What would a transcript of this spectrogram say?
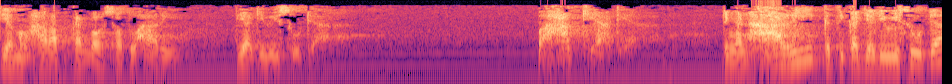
Dia mengharapkan bahwa suatu hari dia diwisuda. Bahagia dia. Dengan hari ketika dia diwisuda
